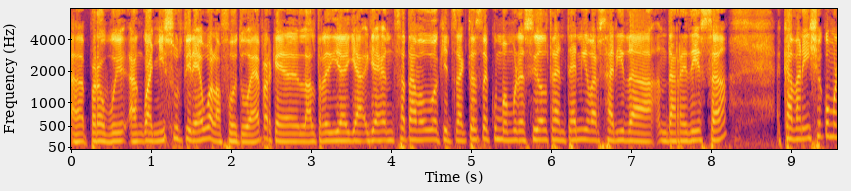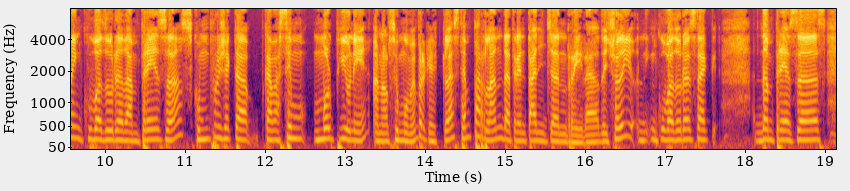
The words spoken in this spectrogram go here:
Uh, però avui, enguany hi sortireu a la foto, eh? perquè l'altre dia ja, ja encetàveu aquests actes de commemoració del 30è aniversari de, de Redesa, que va néixer com una incubadora d'empreses, com un projecte que va ser molt pioner en el seu moment, perquè clar, estem parlant de 30 anys enrere, d'això d'incubadores d'empreses, de,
